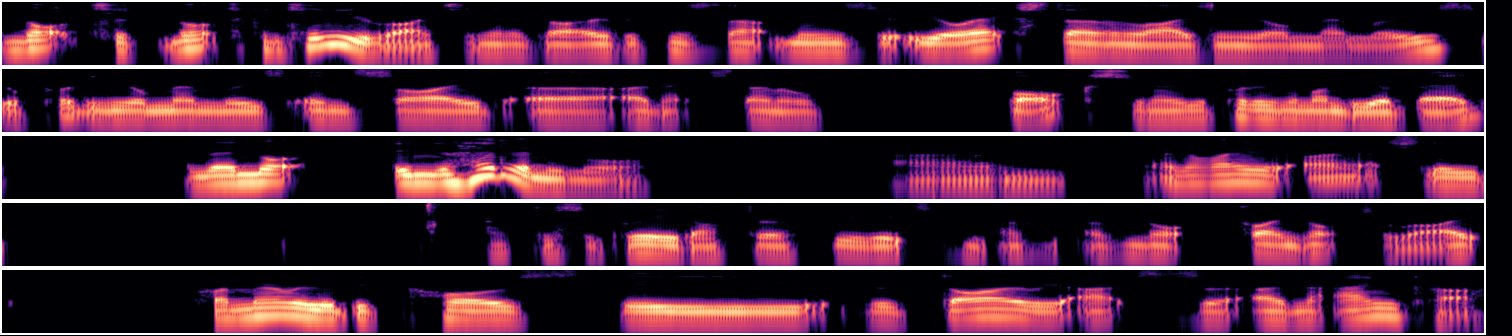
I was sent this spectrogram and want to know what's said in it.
not to not to continue writing in a diary because that means that you're externalizing your memories. You're putting your memories inside uh, an external box you know you're putting them under your bed and they're not in your head anymore. Um, and i i actually I've disagreed after a few weeks of, of not trying not to write primarily because the the diary acts as a, an anchor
